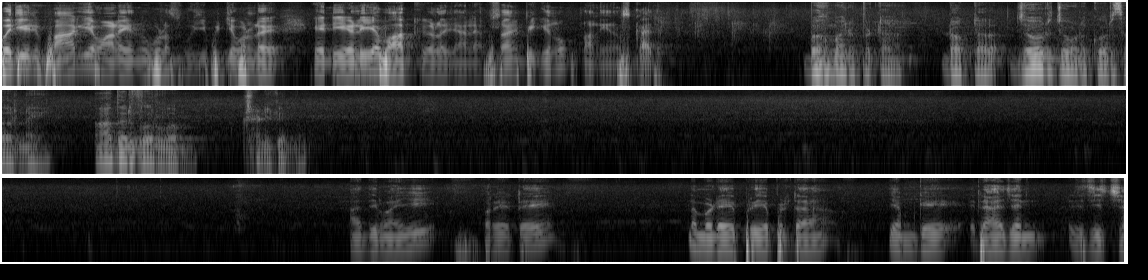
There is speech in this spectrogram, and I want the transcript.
വലിയൊരു ഭാഗ്യമാണ് എന്നുകൂടെ സൂചിപ്പിച്ചുകൊണ്ട് എന്റെ എളിയ വാക്കുകൾ ഞാൻ അവസാനിപ്പിക്കുന്നു. നന്ദി നമസ്കാരം. ബഹുമാനപ്പെട്ട ഡോക്ടർ ജോർജ് ഓണക്കൂർ സാറിനെ ആദരപൂർവം ക്ഷണിക്കുന്നു. ആദ്യമായി പറയട്ടെ നമ്മുടെ പ്രിയപ്പെട്ട എം കെ രാജൻ രചിച്ച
